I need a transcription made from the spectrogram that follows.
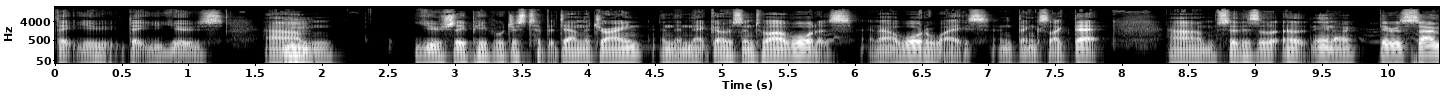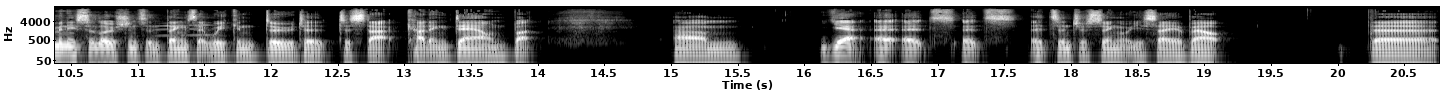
that you that you use. Um, Usually, people just tip it down the drain, and then that goes into our waters and our waterways and things like that. Um, so there's a, a you know there is so many solutions and things that we can do to to start cutting down, but um, yeah, it, it's it's it's interesting what you say about the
